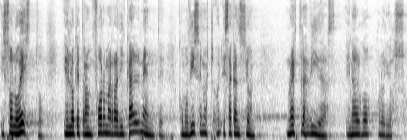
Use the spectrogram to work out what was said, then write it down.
y solo esto es lo que transforma radicalmente, como dice esa canción, nuestras vidas en algo glorioso.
